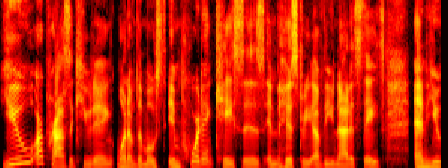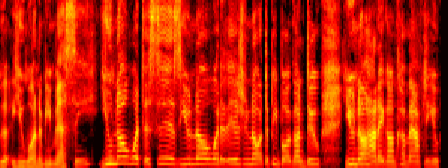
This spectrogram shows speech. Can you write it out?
You are prosecuting one of the most important cases in the history of the United States, and you you want to be messy. You know what this is. You know what it is. You know what the people are going to do. You know how they're going to come after you.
